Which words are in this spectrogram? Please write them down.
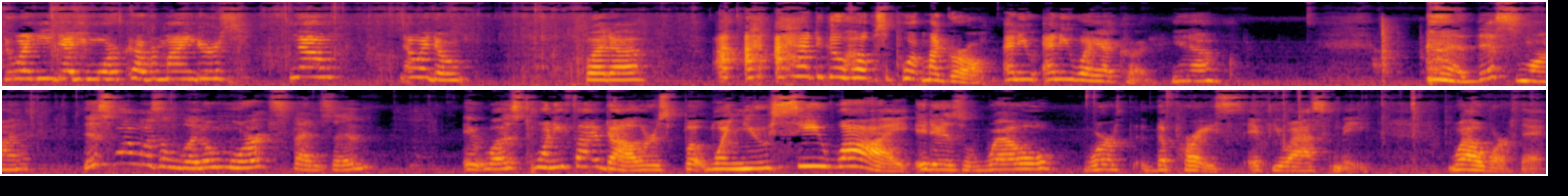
Do I need any more cover minders? No, no I don't. But uh, I, I, I had to go help support my girl any, any way I could, you know? this one, this one was a little more expensive. It was $25, but when you see why, it is well worth the price, if you ask me. Well worth it.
